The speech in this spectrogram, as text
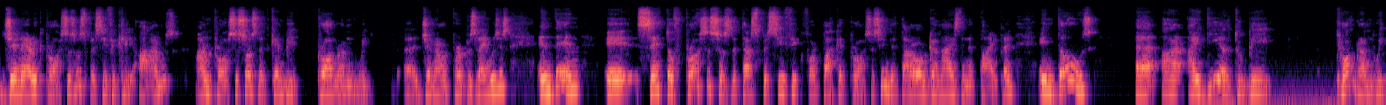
generic processors, specifically ARMs, ARM processors that can be programmed with uh, general purpose languages, and then a set of processors that are specific for packet processing that are organized in a pipeline. And those uh, are ideal to be programmed with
